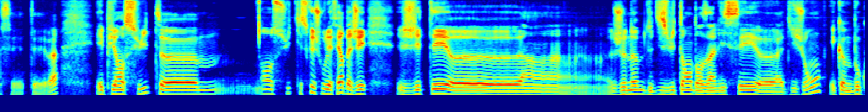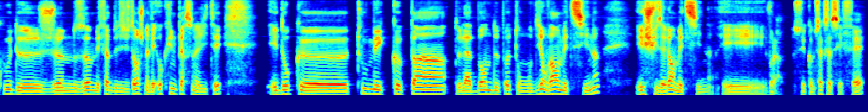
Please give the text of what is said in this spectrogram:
c'était voilà. Et puis ensuite, euh, ensuite, qu'est-ce que je voulais faire? Bah, j'ai, j'étais euh, un jeune homme de 18 ans dans un lycée euh, à Dijon, et comme beaucoup de jeunes hommes et femmes de 18 ans, je n'avais aucune personnalité. Et donc, euh, tous mes copains de la bande de potes ont dit on va en médecine, et je suis allé en médecine. Et voilà, c'est comme ça que ça s'est fait.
